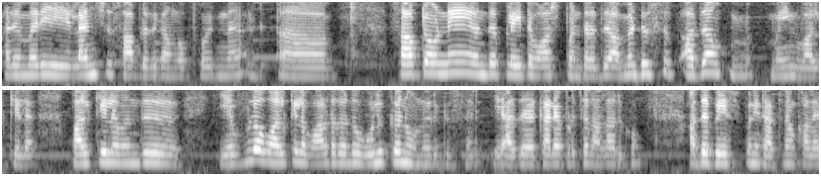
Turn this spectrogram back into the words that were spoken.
அதே மாதிரி லஞ்சு சாப்பிட்றதுக்கு அங்கே போயிருந்தேன். சாப்பிட்ட உடனே வந்து பிளேட்டை வாஷ் பண்ணுறது அது மாதிரி டிசிப் அதுதான் மெயின் வாழ்க்கையில். வாழ்க்கையில் வந்து எவ்வளோ வாழ்க்கையில் வாழ்றத வந்து ஒழுக்கன்னு ஒன்று இருக்குது சார் அதை கடைப்பிடிச்சா நல்லாயிருக்கும் அதை பேஸ் பண்ணி ரத்னம் காலேஜ்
